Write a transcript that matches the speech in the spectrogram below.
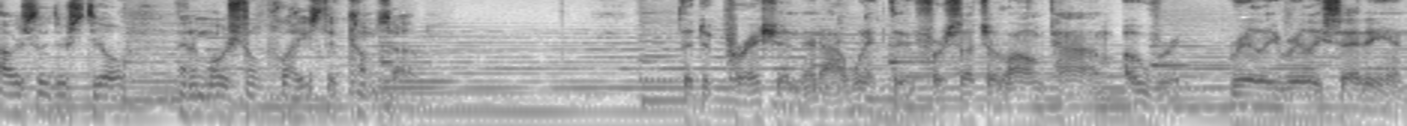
obviously there's still an emotional place that comes up. the depression that I went through for such a long time over it really, really set in.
